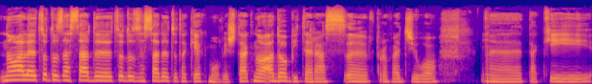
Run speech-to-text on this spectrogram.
No ale co do zasady, co do zasady, to tak jak mówisz, tak? No Adobe teraz wprowadziło taki,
